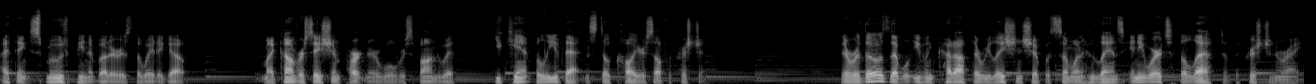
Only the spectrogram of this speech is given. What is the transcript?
I think smooth peanut butter is the way to go. My conversation partner will respond with, You can't believe that and still call yourself a Christian. There are those that will even cut off their relationship with someone who lands anywhere to the left of the Christian right.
